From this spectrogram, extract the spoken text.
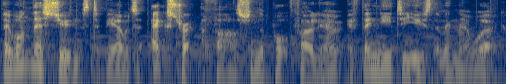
They want their students to be able to extract the files from the portfolio if they need to use them in their work.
